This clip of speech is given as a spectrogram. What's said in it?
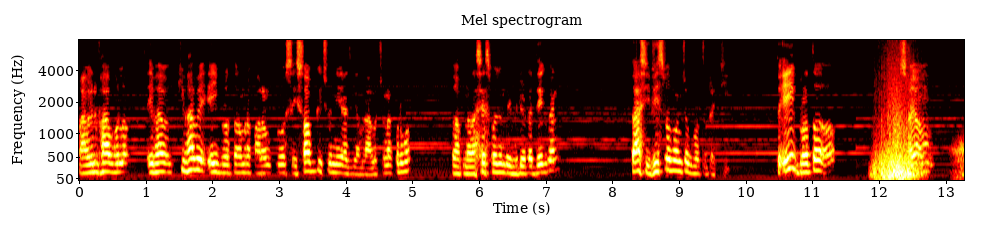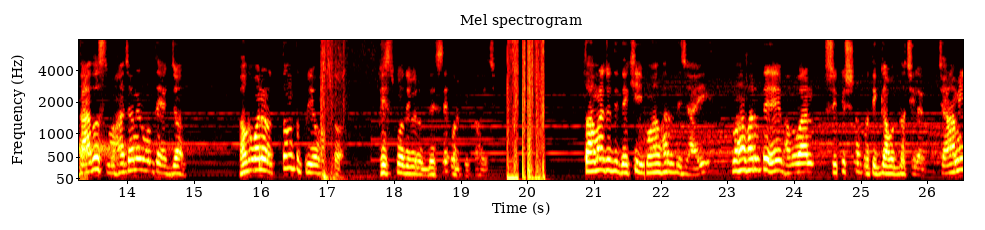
আবির্ভাব হলো, এইভাবে কীভাবে এই ব্রত আমরা পালন করব, সেই সব কিছু নিয়ে আজকে আমরা আলোচনা করব। তো আপনারা শেষ পর্যন্ত এই ভিডিওটা দেখবেন। তো আসি, ভীষ্ম পঞ্চক ব্রতটা কি? তো এই ব্রত স্বয়ং দ্বাদশ মহাজনের মধ্যে একজন ভগবানের অত্যন্ত প্রিয় ভক্ত ভীষ্মদেবের উদ্দেশ্যে অর্পিত হয়েছে। তো আমরা যদি দেখি, মহাভারতে যাই, মহাভারতে ভগবান শ্রীকৃষ্ণ প্রতিজ্ঞাবদ্ধ ছিলেন যে আমি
